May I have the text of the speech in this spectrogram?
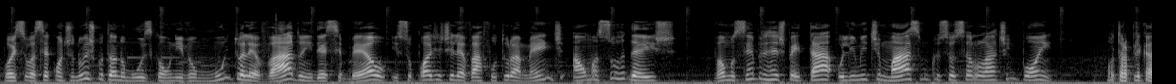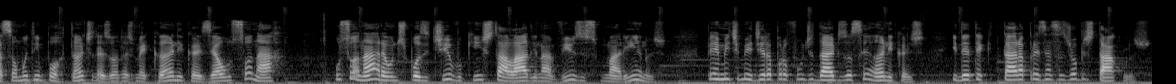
Pois se você continua escutando música a um nível muito elevado em decibel, isso pode te levar futuramente a uma surdez. Vamos sempre respeitar o limite máximo que o seu celular te impõe. Outra aplicação muito importante das ondas mecânicas é o sonar. O sonar é um dispositivo que, instalado em navios e submarinos, permite medir a profundidades oceânicas e detectar a presença de obstáculos.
